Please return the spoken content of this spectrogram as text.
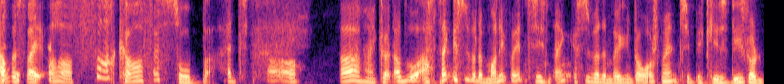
I was like, "Oh, fuck off! That's so bad." Oh. Oh my god! Although I think this is where the money went to. I think this is where the million dollars went to because these were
